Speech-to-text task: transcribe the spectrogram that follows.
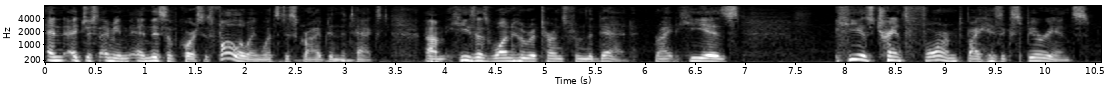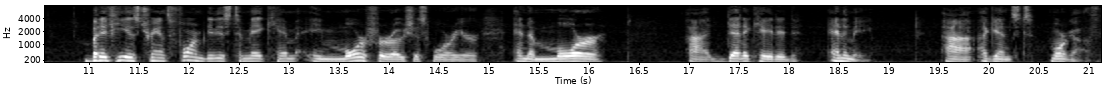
and I just I mean and this of course is following what's described in the text. Um, he's as one who returns from the dead, right? He is he is transformed by his experience but if he is transformed, it is to make him a more ferocious warrior and a more uh, dedicated enemy uh, against Morgoth.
